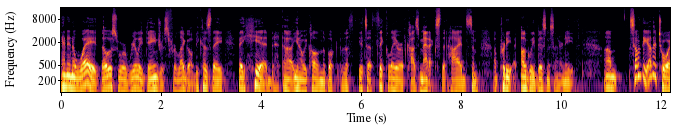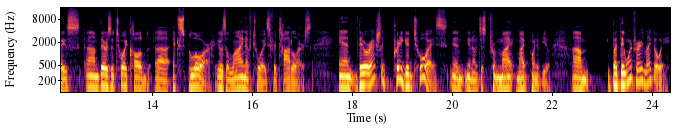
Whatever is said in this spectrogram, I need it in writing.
and in a way, those were really dangerous for Lego because they they hid. Uh, you know, we call in the book the, it's a thick layer of cosmetics that hides some a pretty ugly business underneath. Um, some of the other toys, um, there was a toy called uh, Explore. It was a line of toys for toddlers and they were actually pretty good toys, you know, just from my my point of view. Um, but they weren't very Lego-y.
